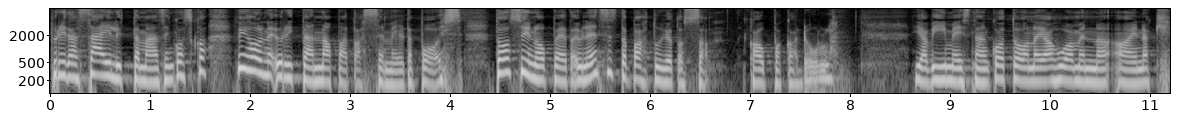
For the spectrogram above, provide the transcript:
pyritään säilyttämään sen, koska vihollinen yrittää napata se meiltä pois. Tosi nopeata. Yleensä se tapahtuu jo tuossa kauppakadulla. Ja viimeistään kotona ja huomenna ainakin.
